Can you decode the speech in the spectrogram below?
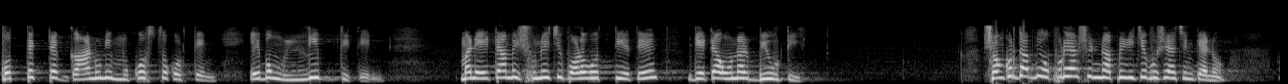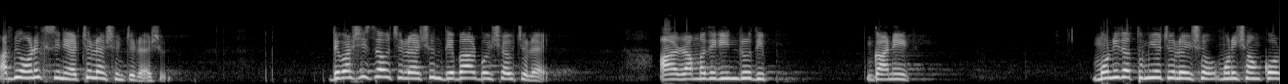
প্রত্যেকটা গান উনি মুখস্থ করতেন এবং লিপ দিতেন। মানে এটা আমি শুনেছি পরবর্তীতে যে এটা ওনার বিউটি শঙ্করদা আপনি ওপরে আসুন না, আপনি নিচে বসে আছেন কেন? আপনি অনেক সিনিয়র চলে আসুন চলে আসুন। দেবাশিস দাও চলে আসুন, দেবা আর বৈশাও চলে আয়। আর আমাদের ইন্দ্রদীপ গানের। মণিদা, তুমিও চলে এসো। মণিশঙ্কর,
